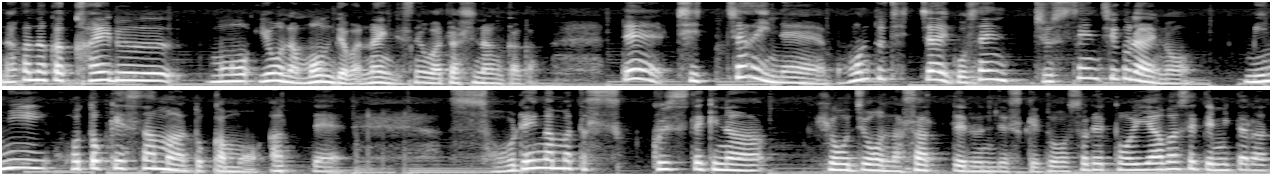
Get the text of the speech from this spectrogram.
なかなか買えるもようなもんではないんですね私なんかが。でちっちゃいねほんとちっちゃい5セン10センチぐらいのミニ仏様とかもあってそれがまたすっごい素敵な表情をなさってるんですけどそれ問い合わせてみたら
